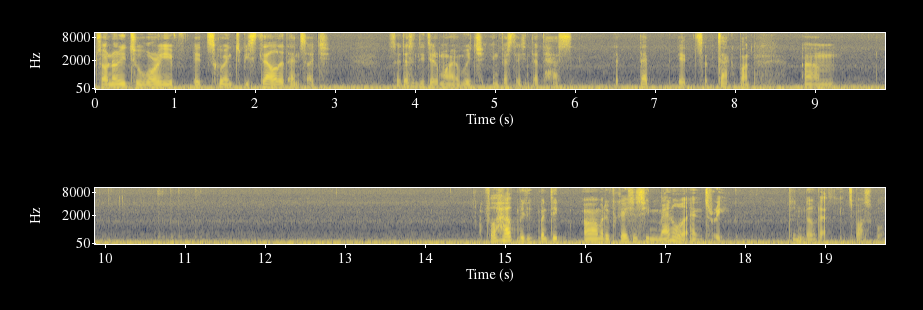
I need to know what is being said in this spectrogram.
so no need to worry if it's going to be stealthed and such. So it doesn't determine which infestation that has that, it's attacked upon. Um, for help with modi uh, modifications, see manual entry. Didn't know that it's possible.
